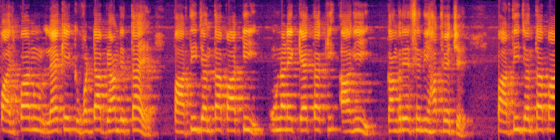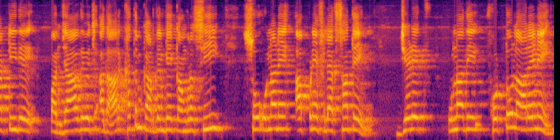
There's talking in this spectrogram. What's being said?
ਭਾਜਪਾ ਨੂੰ ਲੈ ਕੇ ਇੱਕ ਵੱਡਾ ਬਿਆਨ ਦਿੱਤਾ ਹੈ। ਭਾਰਤੀ ਜਨਤਾ ਪਾਰਟੀ ਉਹਨਾਂ ਨੇ ਕਹਿਤਾ ਕਿ ਆ ਗਈ ਕਾਂਗਰਸੀਆਂ ਦੇ ਹੱਥ ਵਿੱਚ। ਭਾਰਤੀ ਜਨਤਾ ਪਾਰਟੀ ਦੇ ਪੰਜਾਬ ਦੇ ਵਿੱਚ ਆਧਾਰ ਖਤਮ ਕਰ ਦੇਣਗੇ ਕਾਂਗਰਸੀ ਸੋ ਉਹਨਾਂ ਨੇ ਆਪਣੇ ਫਲੈਕਸਾਂ ਤੇ ਜਿਹੜੇ ਉਹਨਾਂ ਦੀ ਫੋਟੋ ਲਾ ਰਹੇ ਨੇ,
